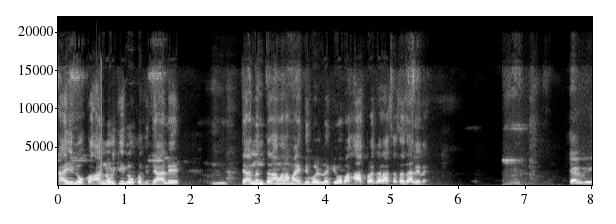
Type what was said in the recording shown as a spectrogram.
काही लोक अनोळखी लोक तिथे आले त्यानंतर आम्हाला माहिती पडलं की बाबा हा प्रकार असा असा झालेला आहे. त्यावेळी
